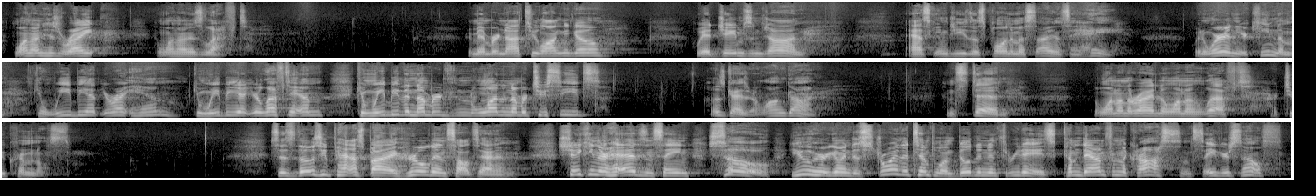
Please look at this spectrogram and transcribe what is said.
one on his right and one on his left. Remember, not too long ago, we had James and John asking Jesus, pulling him aside and say, Hey, when we're in your kingdom, can we be at your right hand? Can we be at your left hand? Can we be the number one and number two seeds? Those guys are long gone. Instead, the one on the right and the one on the left are two criminals. It says, Those who passed by hurled insults at him, shaking their heads and saying, So, you who are going to destroy the temple and build it in three days, come down from the cross and save yourself.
